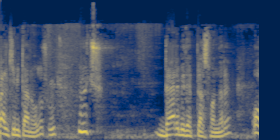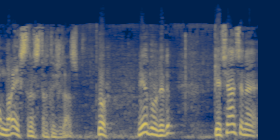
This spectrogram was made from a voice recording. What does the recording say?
Belki bir tane olur. 3. 3 derbi deplasmanları. Onlara ekstra strateji lazım. Dur. Niye dur dedim? Geçen sene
